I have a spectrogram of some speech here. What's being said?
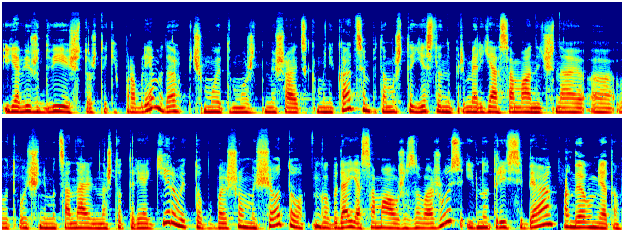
я вижу две еще тоже таких проблемы, да, почему это может мешать коммуникациям, потому что если, например, я сама начинаю э, вот очень эмоционально на что-то реагировать, то по большому счету, ну, как бы, да, я сама уже завожусь, и внутри себя, да, у меня там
